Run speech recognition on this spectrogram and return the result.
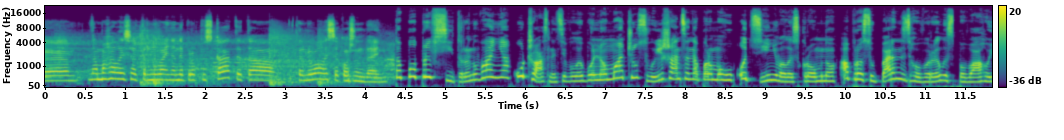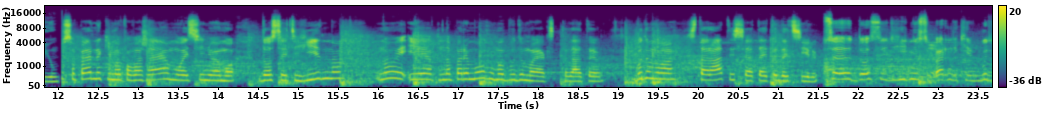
е, намагалися тренування не пропускати та тренувалися кожен день. Та, попри всі тренування, учасниці волейбольного матчу свої шанси на перемогу оцінювали скромно, а про суперниць говорили з повагою. Суперників ми поважаємо, оцінюємо досить гідно. Ну і на перемогу ми будемо, як сказати, будемо старатися та йти до цілі. Це досить гідні суперники. Буде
